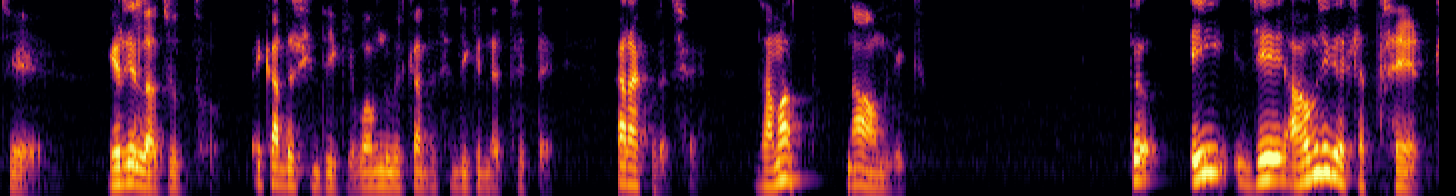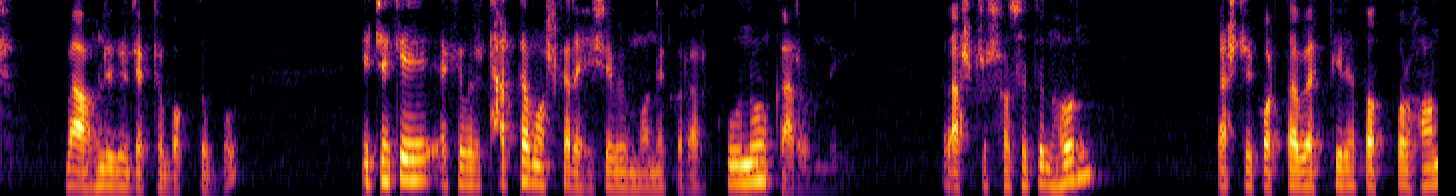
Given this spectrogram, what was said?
যে গেরিলা যুদ্ধ, এই কাদের সিদ্দিকি, বঙ্গবীর কাদের সিদ্দিকির নেতৃত্বে কারা করেছে? জামাত না আওয়ামী লীগ? তো এই যে আওয়ামী লীগের একটা থ্রেট বা আওয়ামী লীগের একটা বক্তব্য, এটাকে একেবারে ঠাট্টা মস্কারা হিসেবে মনে করার কোনো কারণ নেই। রাষ্ট্র সচেতন হন, রাষ্ট্রের কর্তা ব্যক্তিরা তৎপর হন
